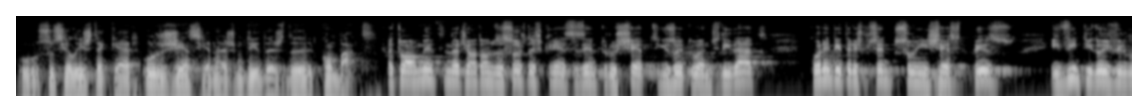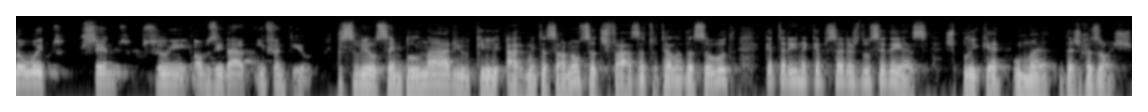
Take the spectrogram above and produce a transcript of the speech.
O socialista quer urgência nas medidas de combate combate. Atualmente, na região autónoma dos Açores, das crianças entre os 7 e os 8 anos de idade, 43% possuem excesso de peso e 22,8% possuem obesidade infantil. Percebeu-se em plenário que a argumentação não satisfaz a tutela da saúde. Catarina Cabeceiras, do CDS, explica uma das razões.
